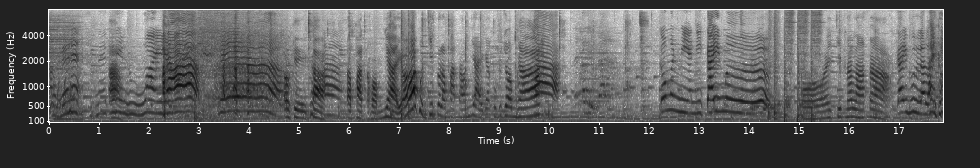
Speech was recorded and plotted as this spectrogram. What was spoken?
เอาแม่แม่ก็อ้าวเลี้ยงหนูไว้อะแม่โอเคค่ะ อะอะ ผัดหอมใหญ่อ๋อคุณจิ๊บก็ละผัดหอมใหญ่ค่ะคุณผู้ชมค่ะค่ะก็มันมีอันนี้ใกล้มือ โอ้ยจิ๊บน่ารักอะ ใกล้มืออะไรก็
